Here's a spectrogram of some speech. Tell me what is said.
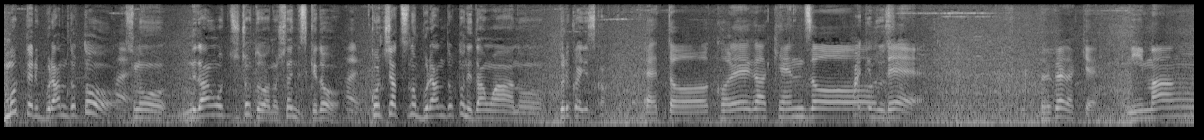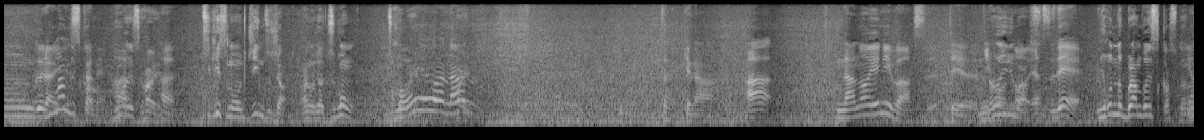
持ってるブランドと、はい。その値段をちょっとあのしたいんですけど、はい。このシャツのブランドと値段はあのどれくらいですか？えっとこれが建造はいで、でどれくらいだっけ？2万ぐらいですかね。2万ですか？はい。はい。次そのジーンズじゃん、あのじゃあズボン。ズボンこれは何、はい。だっけな？あナノユニバースっていう日本のやつで日本のブランドですか？そのユ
